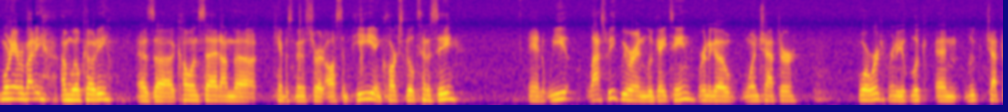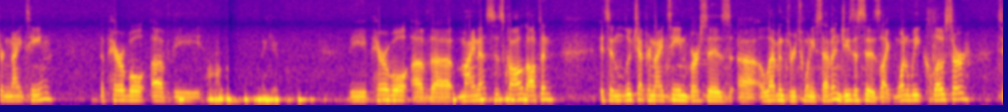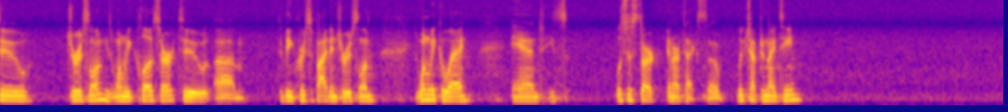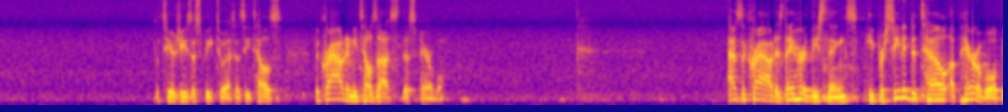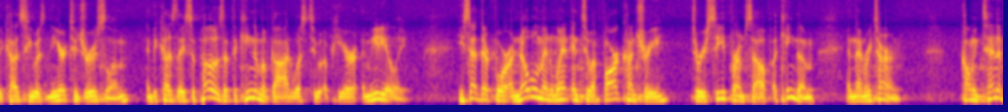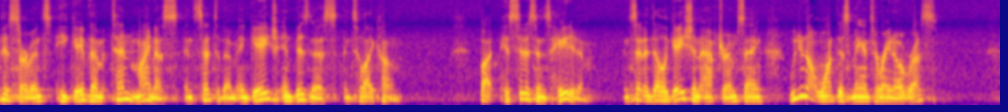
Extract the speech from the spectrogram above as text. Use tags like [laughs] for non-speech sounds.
Morning, everybody. I'm Will Cody. As uh, Cullen said, I'm the campus minister at Austin Peay in Clarksville, Tennessee. And we last week we were in Luke 18. We're going to go one chapter forward. We're going to look in Luke chapter 19, the parable of the thank you. The parable of the minas is called often. It's in Luke chapter 19, verses uh, 11 through 27. Jesus is like one week closer to Jerusalem. He's one week closer to, um, to being crucified in Jerusalem. He's one week away. And he's, let's just start in our text. So, Luke chapter 19. Let's hear Jesus speak to us as he tells the crowd and he tells us this parable. As the crowd, as they heard these things, he proceeded to tell a parable because he was near to Jerusalem and because they supposed that the kingdom of God was to appear immediately. He said, Therefore, a nobleman went into a far country to receive for himself a kingdom and then return. Calling ten of his servants, he gave them ten minas and said to them, Engage in business until I come. But his citizens hated him and sent a delegation after him, saying, We do not want this man to reign over us.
